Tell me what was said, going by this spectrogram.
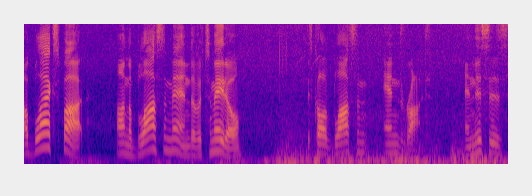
A black spot on the blossom end of a tomato is called blossom end rot. And this is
